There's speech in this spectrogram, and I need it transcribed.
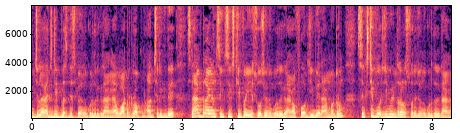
இன்ச்சில் ஹெச்டி ப்ளஸ் டிஸ்பிளே வந்து கொடுத்துருக்காங்க வாட்டர் ட்ராப் நாச்சு இருக்குது snap Snapdragon six sixty five SoC வந்து கொடுத்துருக்காங்க ஃபோர் ஜிபி ரேம் மற்றும் sixty four GB internal storage வந்து கொடுத்துருக்காங்க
